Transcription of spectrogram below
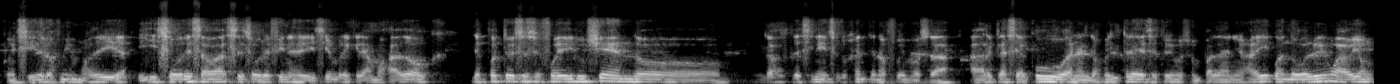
coincide los mismos días, y sobre esa base, sobre fines de diciembre, creamos DOC. Después todo eso se fue diluyendo, los de cine insurgente nos fuimos a, dar clase a Cuba en el 2013, estuvimos un par de años ahí. Cuando volvimos había un,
